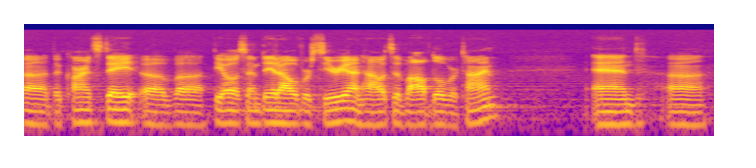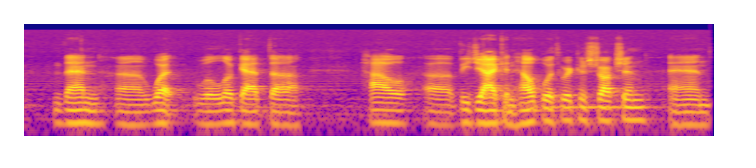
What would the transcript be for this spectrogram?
the current state of the OSM data over Syria and how it's evolved over time, and then what we'll look at how VGI can help with reconstruction and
